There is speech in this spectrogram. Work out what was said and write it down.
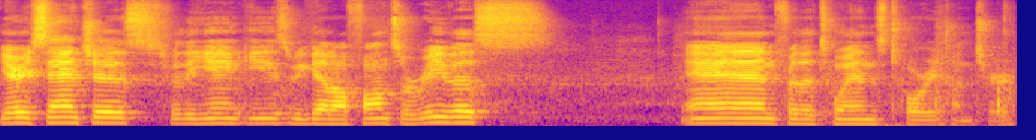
Gary Sanchez for the Yankees. We got Alfonso Rivas. And for the Twins, Torii Hunter.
